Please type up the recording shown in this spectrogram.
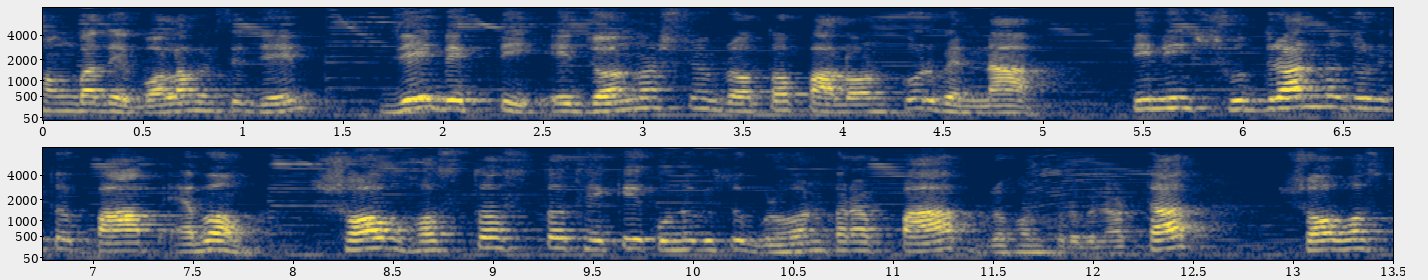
সংবাদে বলা হয়েছে যে যে ব্যক্তি এই জন্মাষ্টমী ব্রত পালন করবেন না তিনি শূদ্রান্নজনিত পাপ এবং সব হস্তস্থ থেকে কোনো কিছু গ্রহণ করা পাপ গ্রহণ করবেন। অর্থাৎ সব হস্ত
